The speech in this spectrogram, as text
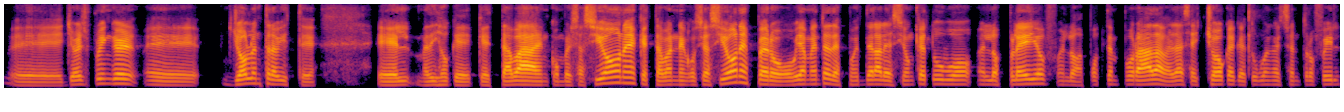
George Springer, yo lo entrevisté él me dijo que, estaba en conversaciones, que estaba en negociaciones, pero obviamente después de la lesión que tuvo en los playoffs, en las postemporadas, ¿verdad? Ese choque que tuvo en el centrofield,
